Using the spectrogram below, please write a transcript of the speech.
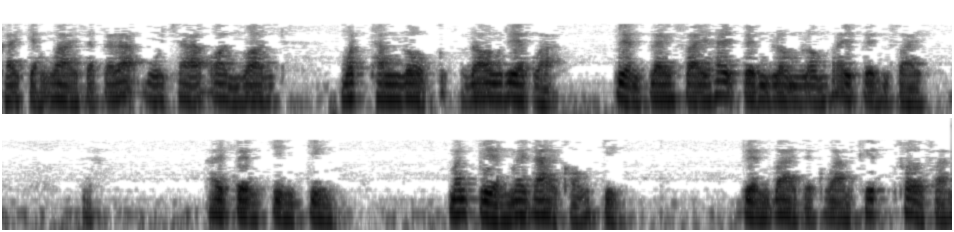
ใครจะไหว้สักการะบูชาอ้อนวอนมดทั้งโลกร้องเรียกว่า เปลี่ยนแปลงไฟให้เป็นลมลมให้เป็นไฟ ให้เป็นจริงๆ มันเปลี่ยนไม่ได้ของจริง เปลี่ยนได้จากความคิดเพ้อฝัน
